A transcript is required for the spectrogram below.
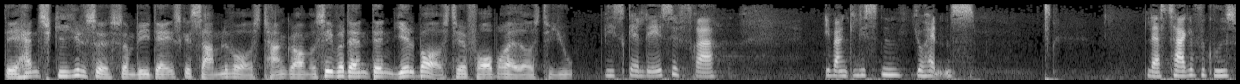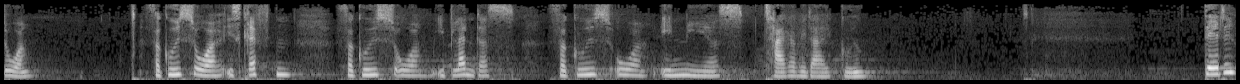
det er hans skikkelse, som vi i dag skal samle vores tanker om, og se hvordan den hjælper os til at forberede os til jul. Vi skal læse fra evangelisten Johannes. Lad os takke for Guds ord. For Guds ord i skriften, for Guds ord i blandt os, for Guds ord inde i os, takker vi dig, Gud. Dette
